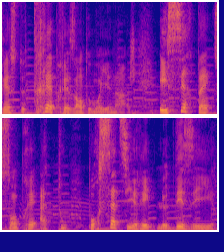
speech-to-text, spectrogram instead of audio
reste très présente au Moyen Âge et certains sont prêts à tout pour s'attirer le désir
